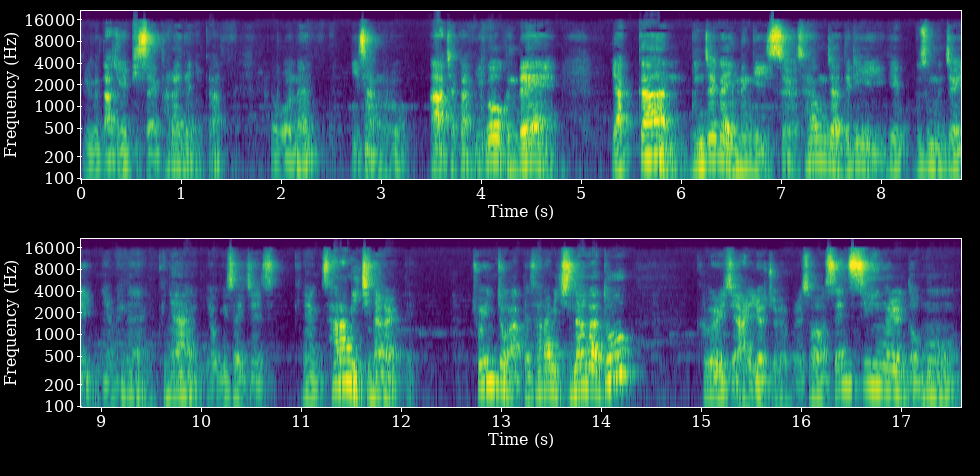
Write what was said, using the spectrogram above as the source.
그리고 나중에 비싸게 팔아야 되니까. 요거는 이상으로. 아 잠깐 이거 근데 약간 문제가 있는 게 있어요. 사용자들이 이게 무슨 문제가 있냐면은 그냥 여기서 이제 그냥 사람이 지나갈 때 초인종 앞에 사람이 지나가도 그걸 이제 알려줘요. 그래서 센싱을 너무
